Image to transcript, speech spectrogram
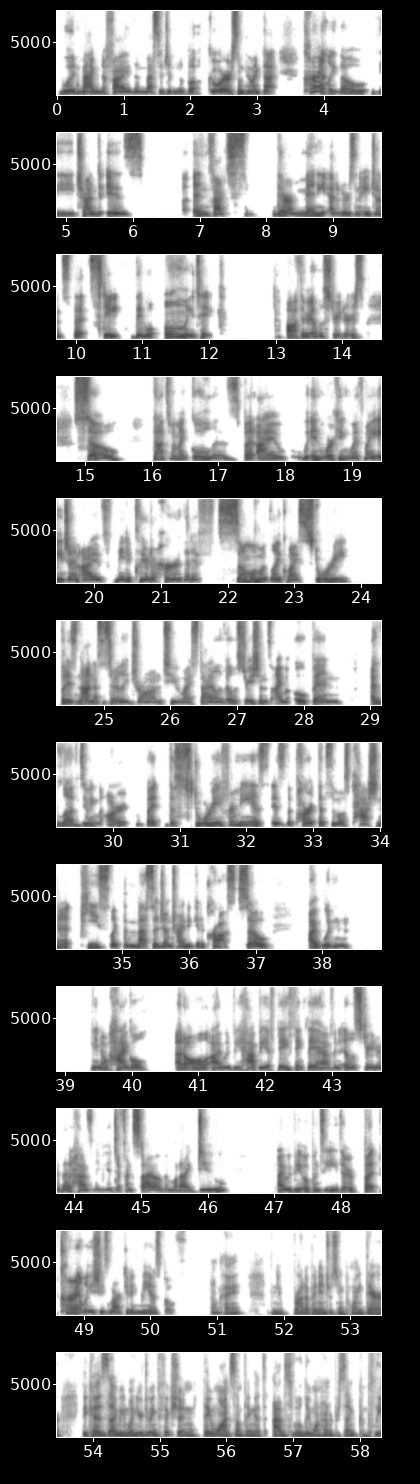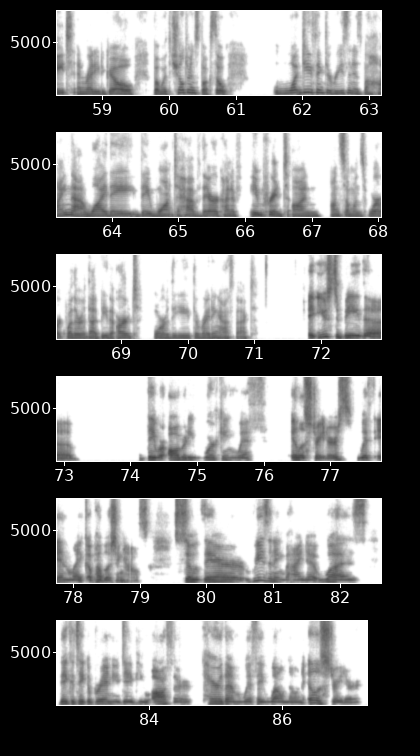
would magnify the message in the book or something like that. Currently, though, the trend is, in fact, there are many editors and agents that state they will only take author illustrators. So that's what my goal is but i in working with my agent i've made it clear to her that if someone would like my story but is not necessarily drawn to my style of illustrations i'm open i love doing the art but the story for me is is the part that's the most passionate piece like the message i'm trying to get across so i wouldn't you know haggle at all. I would be happy if they think they have an illustrator that has maybe a different style than what I do. I would be open to either. But currently, she's marketing me as both. Okay. You brought up an interesting point there because, I mean, when you're doing fiction, they want something that's absolutely 100% complete and ready to go. But with children's books, so what do you think the reason is behind that why they they want to have their kind of imprint on on someone's work whether that be the art or the the writing aspect it used to be the they were already working with illustrators within like a publishing house so their reasoning behind it was they could take a brand new debut author pair them with a well-known illustrator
